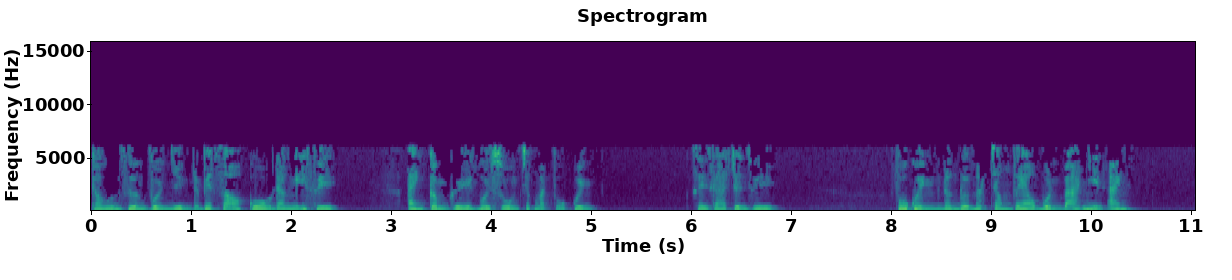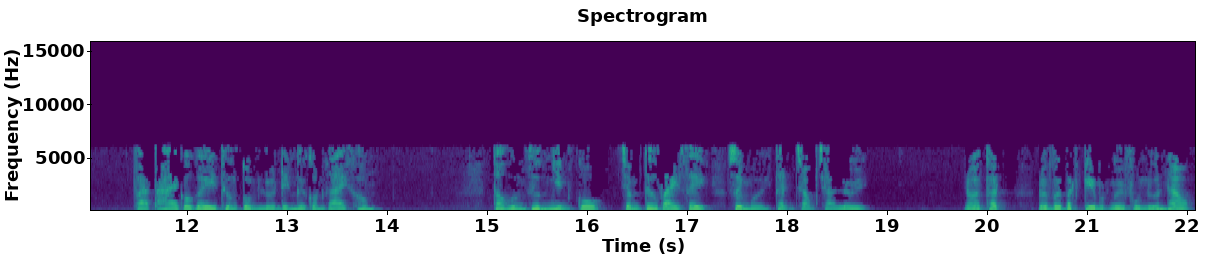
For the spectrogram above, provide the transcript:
Cao Hướng Dương vừa nhìn đã biết rõ cô đang nghĩ gì. Anh cầm ghế ngồi xuống trước mặt Vũ Quỳnh. Xảy ra chuyện gì? Vũ Quỳnh nâng đôi mắt trong veo buồn bã nhìn anh. Phá thai có gây thương tổn lớn đến người con gái không? Cao Hướng Dương nhìn cô, trầm tư vài giây rồi mới thận trọng trả lời. Nói thật, đối với bất kỳ một người phụ nữ nào,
